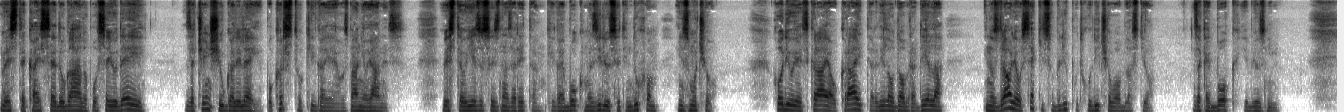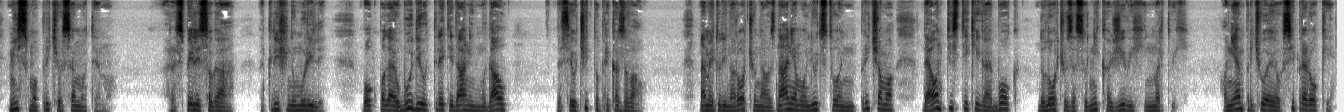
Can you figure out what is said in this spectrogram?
Veste, kaj se je dogajalo po vsej Judeji, začenši v Galileji, po krstu, ki ga je oznanil Janez. Veste o Jezusu iz Nazareta, ki ga je Bog mazilil svetim duhom in z močjo. Hodil je iz kraja v kraj ter delal dobra dela in ozdravljal vse, ki so bili pod hudičevo oblastjo, zakaj Bog je bil z njim. Mi smo pričali vsemu temu. Razpeli so ga na križ in umorili, Bog pa ga je obudil tretji dan in mu dal, da se je očitno prikazoval. Nam je tudi naročil, da oznanjamo ljudstvo in pričamo, da je on tisti, ki ga je Bog določil za sodnika živih in mrtvih. O njem pričujejo vsi preroki,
